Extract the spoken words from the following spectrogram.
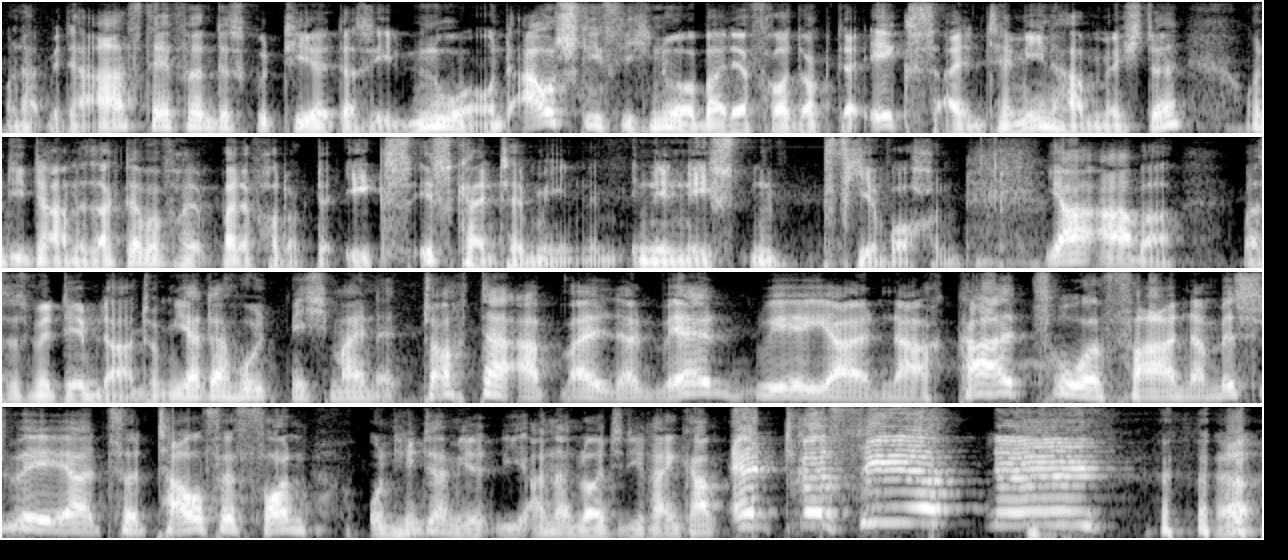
und hat mit der Arzthelferin diskutiert, dass sie nur und ausschließlich nur bei der Frau Dr. X einen Termin haben möchte. Und die Dame sagte aber, bei der Frau Dr. X ist kein Termin in den nächsten vier Wochen. Ja, aber was ist mit dem Datum? Ja, da holt mich meine Tochter ab, weil dann werden wir ja nach Karlsruhe fahren. Da müssen wir ja zur Taufe von. Und hinter mir die anderen Leute, die reinkamen, interessiert nicht! Ja.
